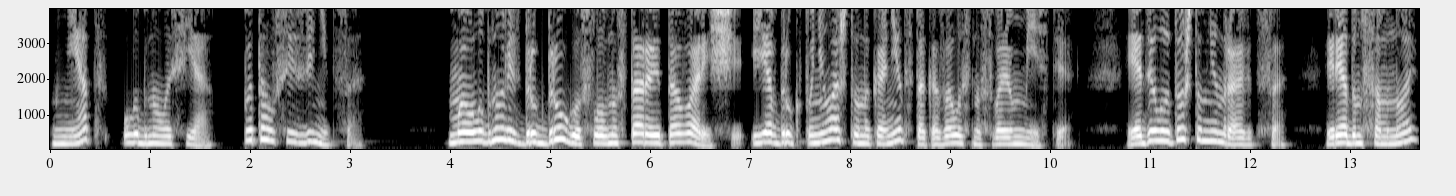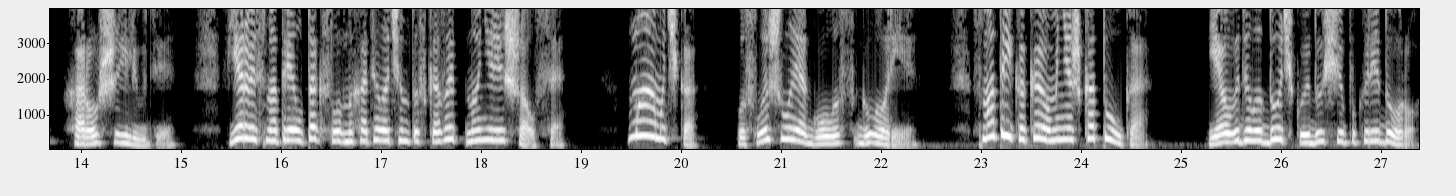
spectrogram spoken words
«Нет», — улыбнулась я. Пытался извиниться. Мы улыбнулись друг другу, словно старые товарищи, и я вдруг поняла, что наконец-то оказалась на своем месте. Я делаю то, что мне нравится, и рядом со мной хорошие люди. Фьерви смотрел так, словно хотел о чем-то сказать, но не решался. «Мамочка!» Услышала я голос Глории. «Смотри, какая у меня шкатулка!» Я увидела дочку, идущую по коридору.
